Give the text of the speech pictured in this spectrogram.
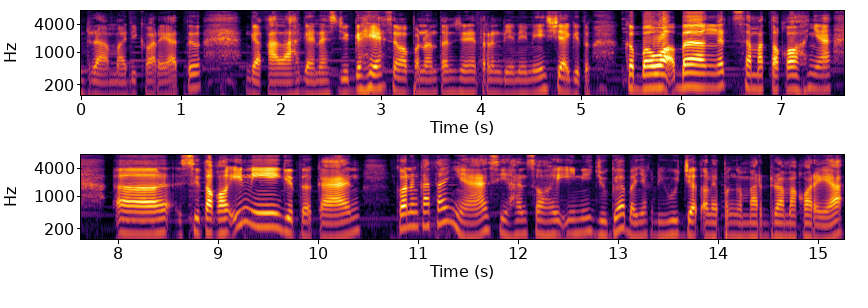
drama di Korea tuh gak kalah ganas juga ya sama penonton sinetron di Indonesia gitu. Kebawa banget sama tokohnya uh, si tokoh ini gitu kan. Konon katanya si Han Sohee ini juga banyak dihujat oleh penggemar drama Korea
